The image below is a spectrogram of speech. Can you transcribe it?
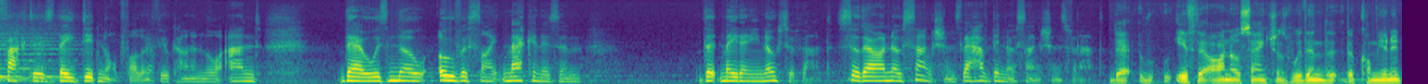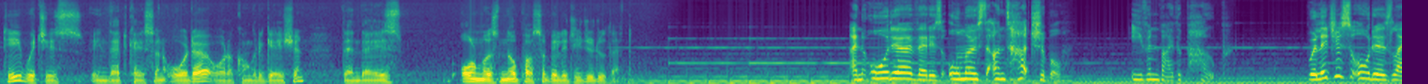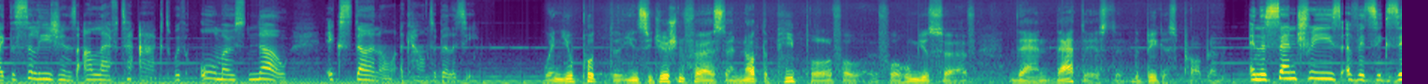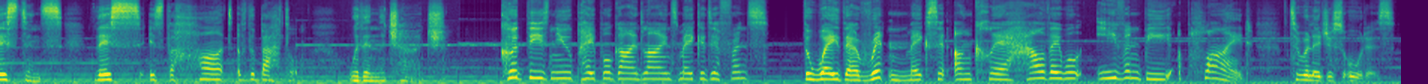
the fact is they did not follow yeah. through canon law and there was no oversight mechanism that made any note of that. So there are no sanctions. There have been no sanctions for that. There, if there are no sanctions within the, the community, which is in that case an order or a congregation, then there is almost no possibility to do that. An order that is almost untouchable, even by the Pope. Religious orders like the Salesians are left to act with almost no external accountability. When you put the institution first and not the people for, for whom you serve, then that is the, the biggest problem. In the centuries of its existence, this is the heart of the battle within the Church. Could these new papal guidelines make a difference? The way they're written makes it unclear how they will even be applied to religious orders.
